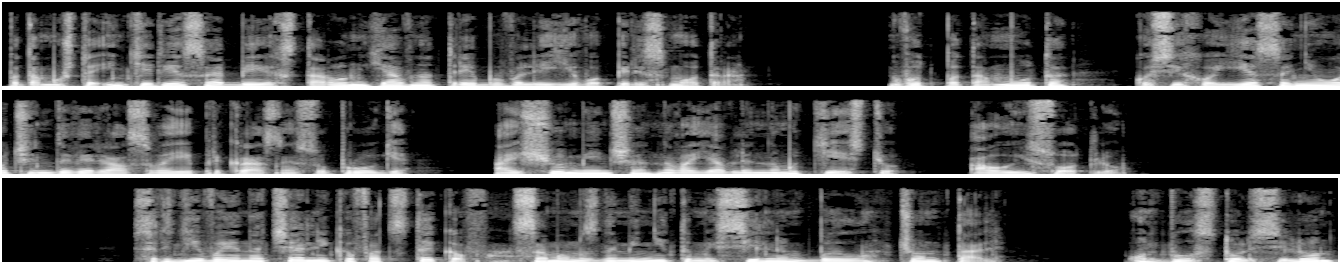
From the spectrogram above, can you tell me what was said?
потому что интересы обеих сторон явно требовали его пересмотра. Вот потому-то Косихоеса не очень доверял своей прекрасной супруге, а еще меньше новоявленному тестю, Ауисотлю. Среди военачальников ацтеков самым знаменитым и сильным был Чонталь. Он был столь силен,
